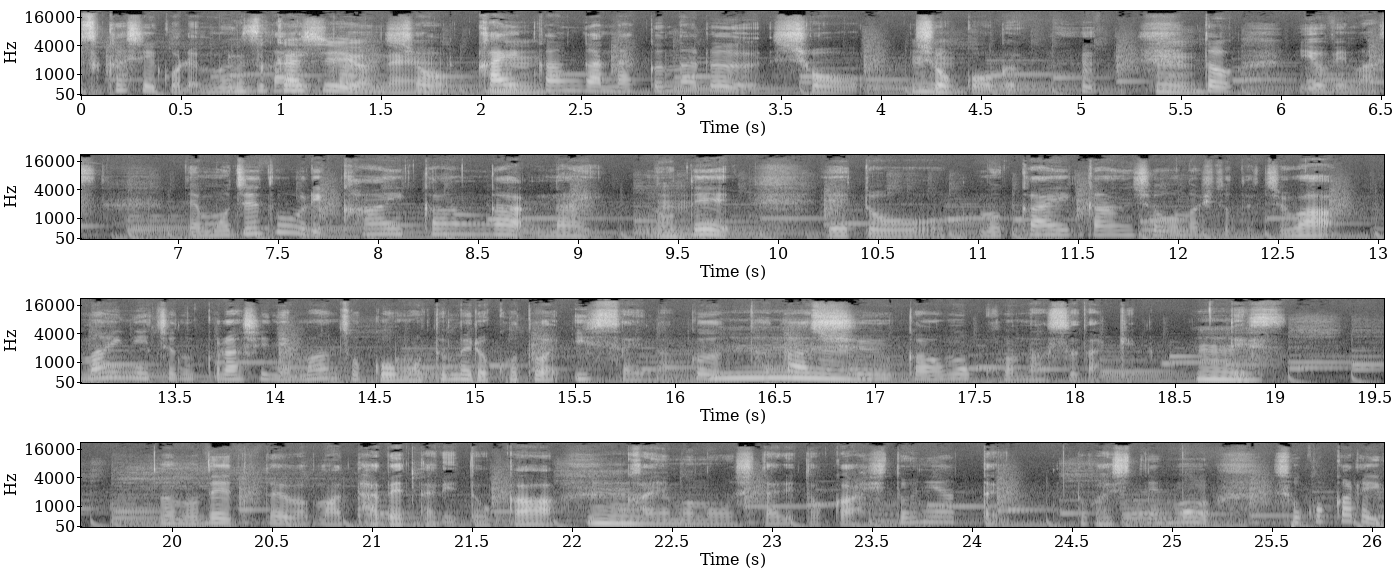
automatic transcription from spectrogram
難しいこれ。無難しいよね。快感症。うん快感がなくなる症。症候群、うん。と呼びます。で文字通り快感がないので、えー、と無快感症の人たちは毎日の暮らしに満足を求めることは一切なくうん。ただ習慣をこなすだけうん。です、なので例えばまあ食べたりとかうん。買い物をしたりとか人に会ったりとかしてもそこから喜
